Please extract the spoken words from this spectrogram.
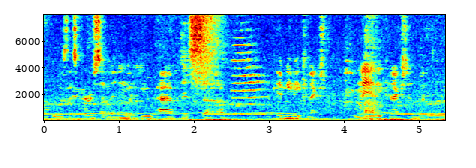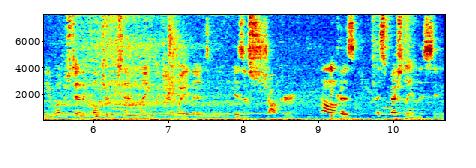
oh, who is this person? And, But you have this uh, immediate connection, immediate connection with you understand the culture, understand the language in a way that is a shocker. Oh. Because especially in this city,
